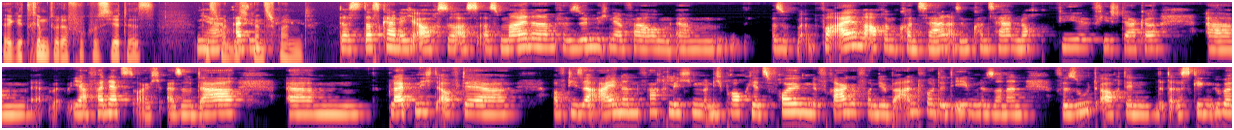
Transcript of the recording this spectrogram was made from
äh, getrimmt oder fokussiert ist. Das ja, fand ich also ganz spannend. Das, das kann ich auch so aus, aus meiner persönlichen Erfahrung, ähm, also vor allem auch im Konzern, also im Konzern noch viel, viel stärker, ähm, ja, vernetzt euch. Also da ähm, bleibt nicht auf der auf dieser einen fachlichen und ich brauche jetzt folgende Frage von dir beantwortet Ebene, sondern versucht auch den, das Gegenüber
